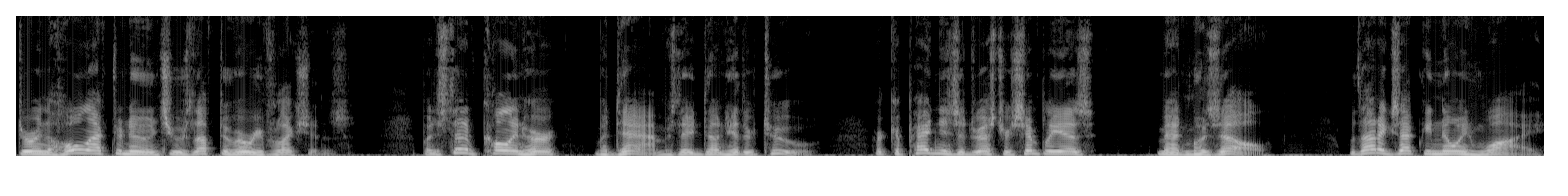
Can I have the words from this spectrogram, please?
During the whole afternoon she was left to her reflections, but instead of calling her Madame, as they had done hitherto. Her companions addressed her simply as Mademoiselle, without exactly knowing why,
